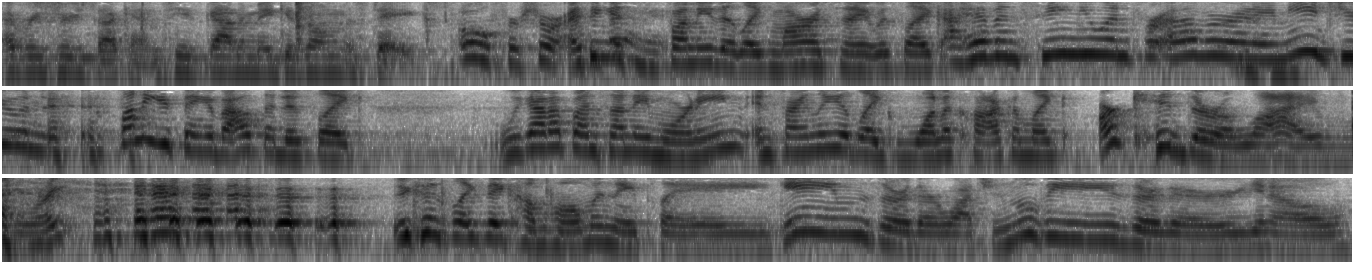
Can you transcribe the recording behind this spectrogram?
every three seconds. He's got to make his own mistakes. Oh, for sure. I think it's Right. funny that like Mara tonight was like, I haven't seen you in forever and I need you. And it's, the funny thing about that is like, we got up on Sunday morning and finally at like one o'clock, I'm like, our kids are alive, right? because like they come home and they play games or they're watching movies or they're, you know,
